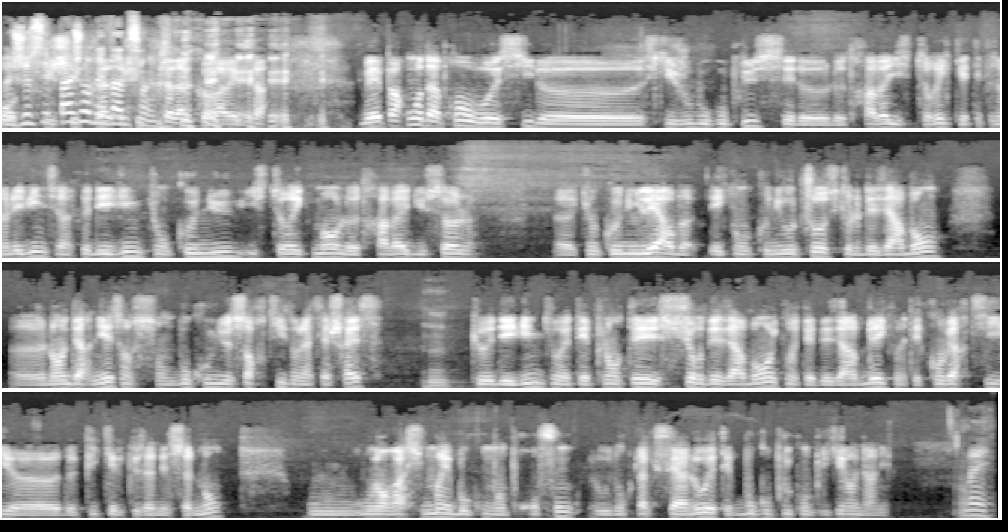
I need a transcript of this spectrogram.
bah, je sais pas, j'en ai 25. Je suis très d'accord avec ça. Mais par contre, après, on voit aussi le, ce qui joue beaucoup plus, c'est le, le, travail historique qui a été fait dans les vignes. C'est-à-dire que des vignes qui ont connu historiquement le travail du sol, euh, qui ont connu l'herbe et qui ont connu autre chose que le désherbant, euh, l'an dernier, s'en sont beaucoup mieux sortis dans la sécheresse. hmm. que des vignes qui ont été plantées sur des herbants, qui ont été désherbées, qui ont été converties euh, depuis quelques années seulement, où, l'enracinement est beaucoup moins profond, où donc l'accès à l'eau était beaucoup plus compliqué l'an dernier. Ouais.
